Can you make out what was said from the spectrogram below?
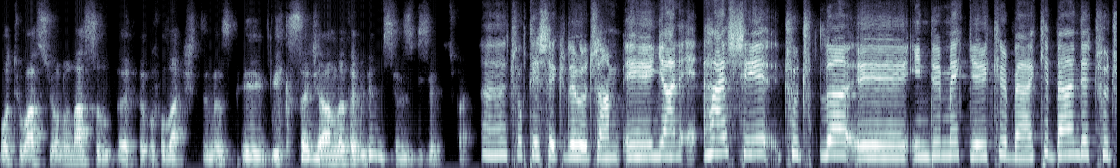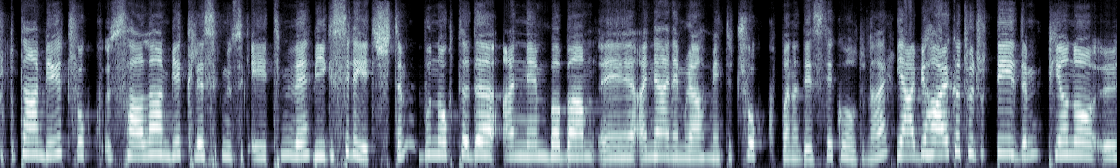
motivasyonu nasıl ulaştınız? E, bir kısaca anlatabilir misiniz bize lütfen? Ee, çok teşekkürler hocam. Ee, yani her şeyi çocukla e, indirmek gerekir belki. Ben de çocukluktan beri çok sağlam bir klasik müzik eğitimi ve bilgisiyle yetiştim. Bu noktada annem, babam, e, anneannem rahmetli çok bana destek oldular. Yani bir harika çocuk değildim. Piyano e,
